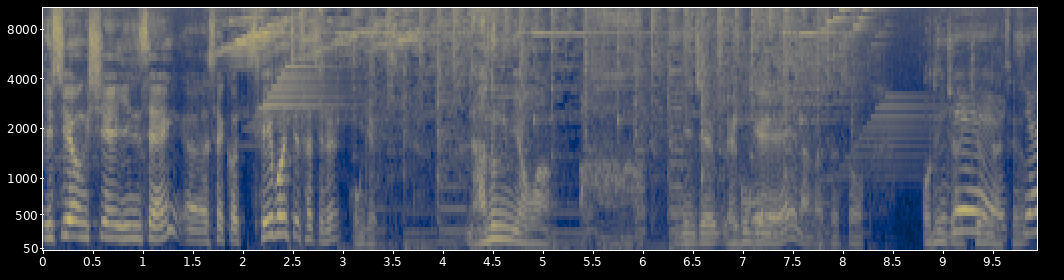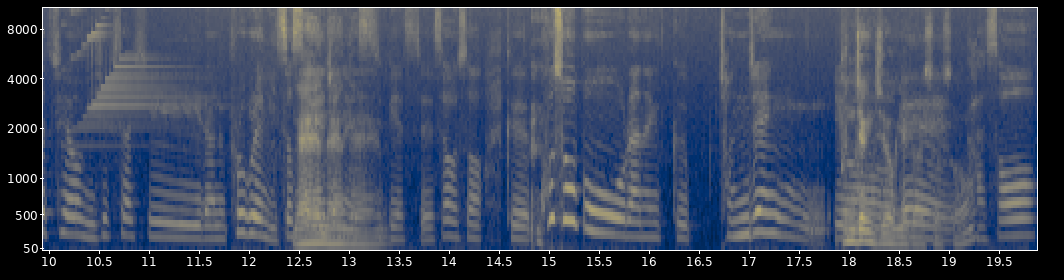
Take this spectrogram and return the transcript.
이수영 씨의 인생 어, 세컷 세 번째 사진을 공개하겠습니다. 나눔 여왕. 아, 이게 이제 외국에 나가셔서 어딘지 알 이게 기억나세요? 기아 체험 24시라는 프로그램이 있었어요 네, 예전에 네, 네. SBS에서 그래서 그 코소보라는 그 전쟁 분쟁 지역에 네, 가셔서. 가서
